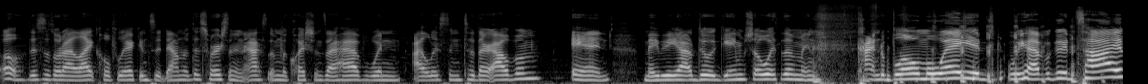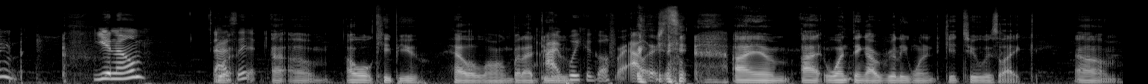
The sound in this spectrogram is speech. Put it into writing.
oh, this is what I like. Hopefully, I can sit down with this person and ask them the questions I have when I listen to their album. And maybe I'll do a game show with them and kind of blow them away, and we have a good time. You know, that's Well, it. I, um, I won't keep you hella long, but I do. I, we could go for hours. I am. I one thing I really wanted to get to is like, um,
